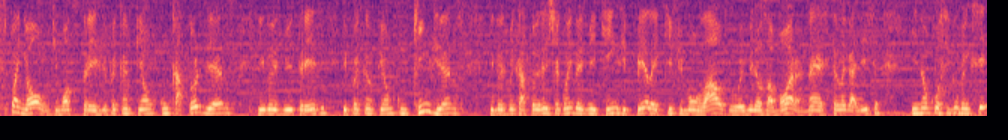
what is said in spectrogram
espanhol de Moto 3. Ele foi campeão com 14 anos em 2013 e foi campeão com 15 anos em 2014. Ele chegou em 2015 pela equipe Monlau do Emilio Zamora, né, Estrela Galícia, e não conseguiu vencer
